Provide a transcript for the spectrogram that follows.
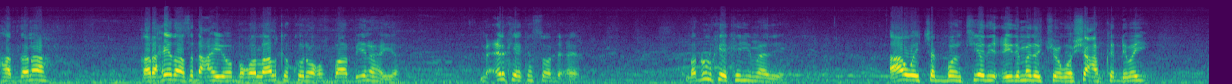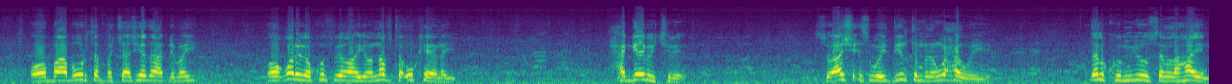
haddana qaraxyadaas dhacaya oo boqolaalka kun oo qof baabi'inahaya ma cirkay ka soo dhaceen? Ma dhulkay ka yimaadeen? Aaway jagboontiyadii ciidamada joogoo shacabka dhibay oo baabuurta bajaajyadaa dhibay oo qoriga ku fiiqahayoo nafta u keenay xaggee bay jireen. Su'aasha isweyddiinta mudan waxaa weeye dalku miyuusan lahayn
